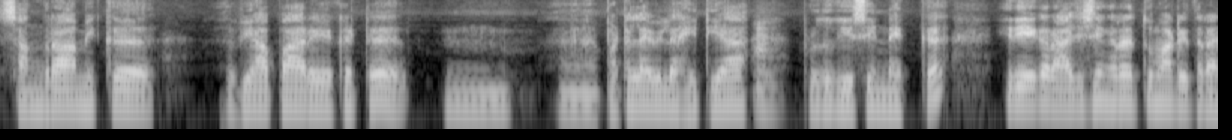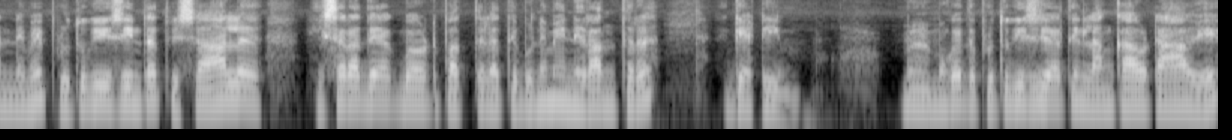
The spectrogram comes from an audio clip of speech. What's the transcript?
සංග්‍රාමික ව්‍යාපාරයකට පටලැවිලා හිටියා පෘතුගීසින් එක්ක ඉරි ඒක රාජසිංහ රජතුමාට විතරන්නේ මේ පෘතුගීසින්ටත් විශාල හිසරදයක් බවට පත්වෙලා තිබුණ මේ නිරන්තර ගැටීම්. මොකද පෘතුගිසි ජාතින් ලංකාවට ආවේ.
